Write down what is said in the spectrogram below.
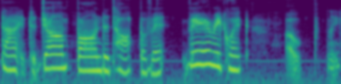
Time to jump on the top of it. Very quick. Oh, please.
